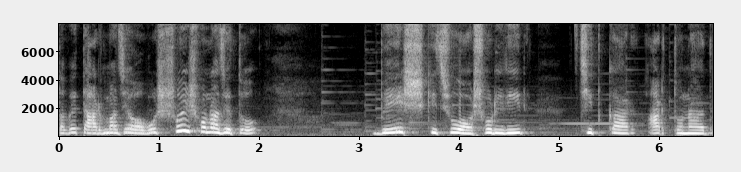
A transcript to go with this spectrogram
তবে তার মাঝে অবশ্যই শোনা যেত বেশ কিছু অশরীরীর চিৎকার, আর্তনাদ,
